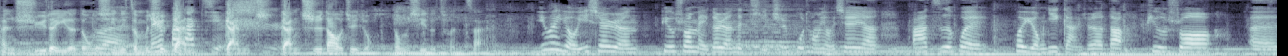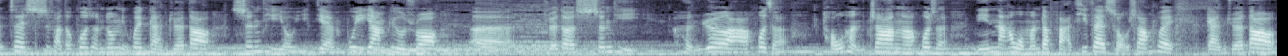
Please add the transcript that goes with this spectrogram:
很虚的一个东西，你怎么去感感知感知到这种东西的存在？因为有一些人，譬如说每个人的体质不同，有些人八字会会容易感觉得到，譬如说，呃，在施法的过程中，你会感觉到身体有一点不一样，譬如说，呃，觉得身体很热啊，或者头很胀啊，或者你拿我们的法器在手上，会感觉到，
